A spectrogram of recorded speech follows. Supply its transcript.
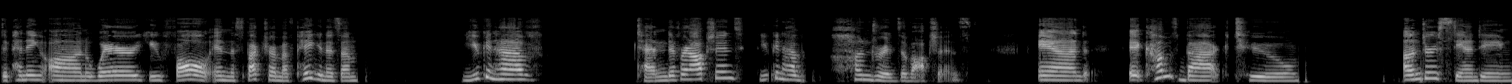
depending on where you fall in the spectrum of paganism, you can have 10 different options, you can have hundreds of options. And it comes back to understanding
